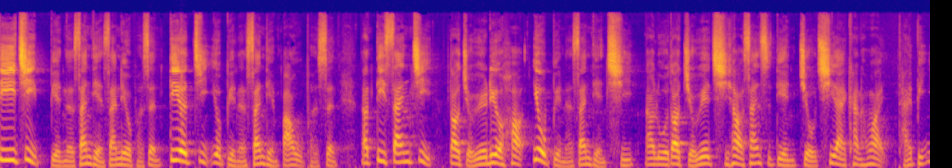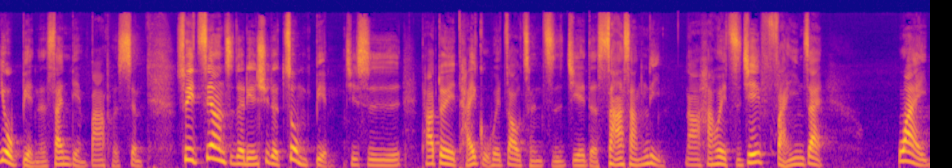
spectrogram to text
第一季贬了三点三六 percent，第二季又贬了三点八五 percent，那第三季到九月六号又贬了三点七，那如果到九月七号三十点九七来看的话，台币又贬了三点八 percent，所以这样子的连续的重贬，其实它对台股会造成直接的杀伤力，那它会直接反映在外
